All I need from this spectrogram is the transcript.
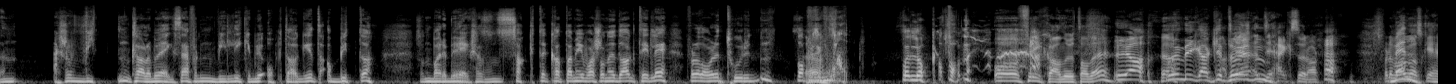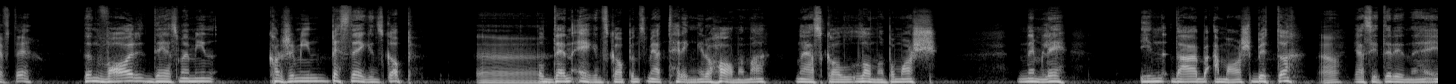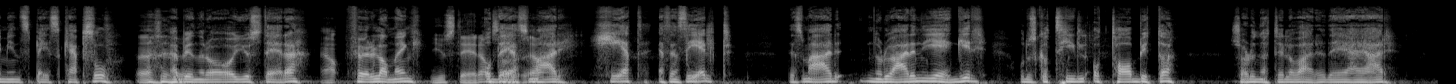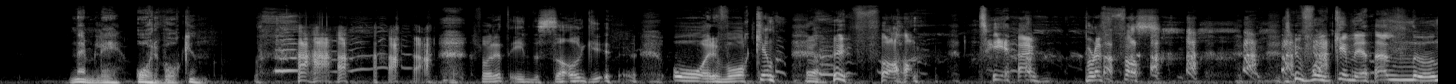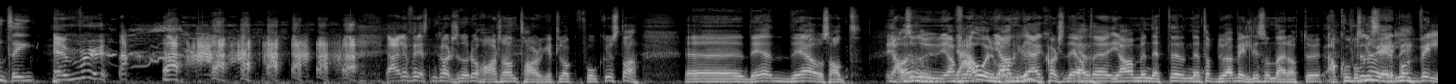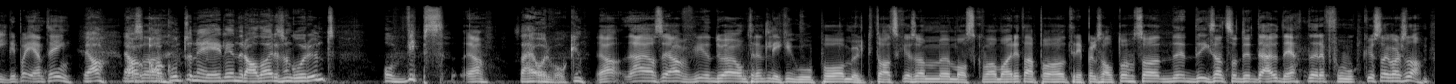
Den er så vidt den klarer å bevege seg, for den vil ikke bli oppdaget av byttet. Så den bare beveger seg sånn sakte. Katta mi var sånn i dag tidlig, for da var det torden. Så, da plutselig, så lokka den. Og frika han ut av det? Ja, den digga ikke det, torden. det er ikke så rart, da. For det var Men- ganske heftig. Den var det som er min kanskje min beste egenskap. Eh, Og den egenskapen som jeg trenger å ha med meg når jeg skal lande på Mars. Nemlig inn Der er Mars bytte. Ja. Jeg sitter inne i min space capsule. Jeg begynner å justere Ja. før landing. justere, Og det altså, som ja. er helt essensielt, det som er når du er en jeger og du skal til å ta byttet, så er du nødt til å være det jeg er, nemlig årvåken. For et innsalg. Årvåken. Ja. faen. Det er bløff, ass. Du får ikke med deg noen ting ever. Ja, eller forresten, kanskje når du har sånn target lock-fokus, da. Eh, Det, det er jo sant. Ja, Altså, jeg er årvåken. ja, det er kanskje det at Ja, men nettopp, nettopp du er veldig sånn der at du Ja, fokuserer på veldig på én ting. Ja, jeg har, Altså- har kontinuerlig en radar som går rundt, og vips, Ja. Så er jeg årvåken. Ja, nei, altså, ja, Du er omtrent like god på multitasker som Moskva-Marit er på trippel salto. Så, det, det, så det, det er jo det. Det er fokuset, kanskje, da.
